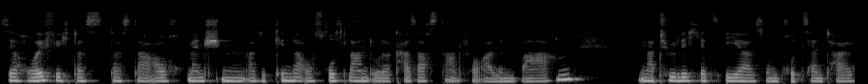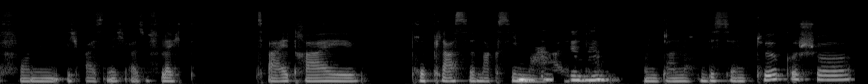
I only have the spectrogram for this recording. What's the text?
sehr häufig, dass, dass da auch Menschen, also Kinder aus Russland oder Kasachstan vor allem waren. Natürlich jetzt eher so ein Prozentteil von, ich weiß nicht, also vielleicht zwei, drei pro Klasse maximal. Mhm. Und dann noch ein bisschen türkische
